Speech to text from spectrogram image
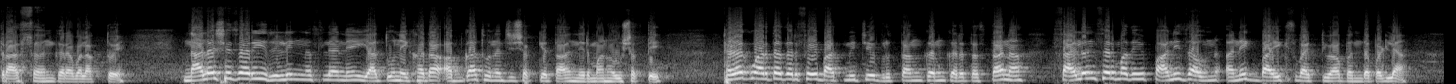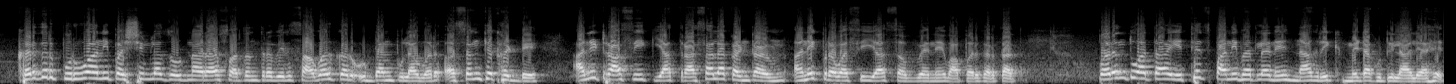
त्रास सहन करावा लागतोय. नाल्याशेजारी रिलिंग नसल्याने यातून एखादा अपघात होण्याची शक्यता निर्माण होऊ शकते. ठळक वार्तातर्फे बातमीचे वृत्तांकन करत असताना सायलेन्सरमध्ये पाणी जाऊन अनेक बाईक्स व ॲक्टिवा बंद पडल्या. खरं तर पूर्व आणि पश्चिमला जोडणारा स्वातंत्र्यवीर सावरकर उड्डाण पुलावर असंख्य खड्डे आणि ट्राफिक या त्रासाला कंटाळून अनेक प्रवासी या सबवेने वापर करतात. परंतु आता येथेच पाणी भरल्याने नागरिक मेटाकुटीला आले आहेत.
